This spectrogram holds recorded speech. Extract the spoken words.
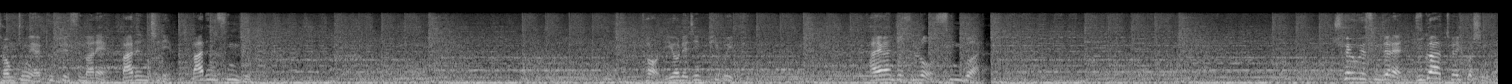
정통 FPS만의 빠른 진입, 빠른 승부. 더 리얼해진 PVP 다양한 전술로 승부하라. 최후의 승자는 누가 될 것인가?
